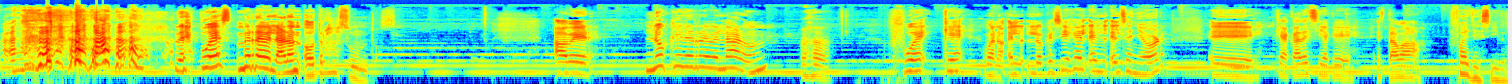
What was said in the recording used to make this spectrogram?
Después me revelaron otros asuntos. A ver, lo que le revelaron Ajá. fue que, bueno, el- lo que sí es el, el- el señor eh, que acá decía que estaba fallecido.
